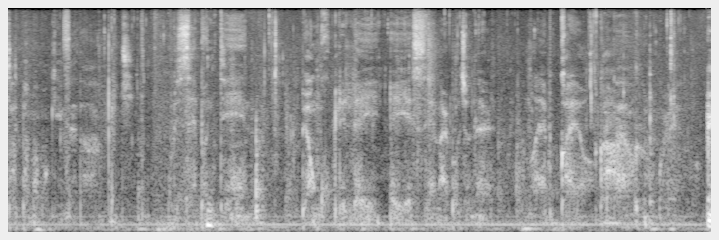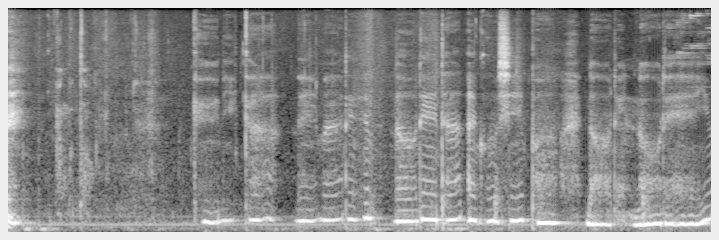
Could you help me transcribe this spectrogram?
밥 한번 먹기 힘들다. 그치? 우리 세븐틴 명곡 릴레이 ASMR 버전을 한번 해볼까요? 그럴까요? 그런 거예요. 형부터. 그니까 내 말은 너를 다 알고 싶어 너를 노래해요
